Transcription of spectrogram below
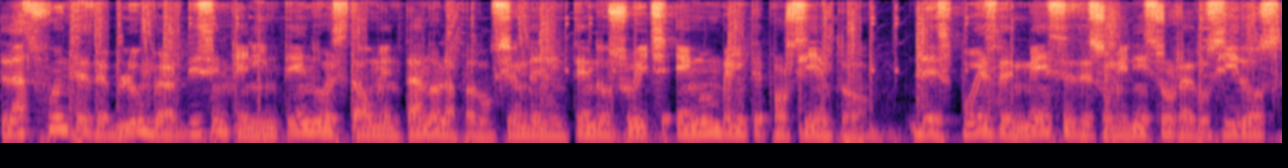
Las fuentes de Bloomberg dicen que Nintendo está aumentando la producción de Nintendo Switch en un 20%, después de meses de suministros reducidos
